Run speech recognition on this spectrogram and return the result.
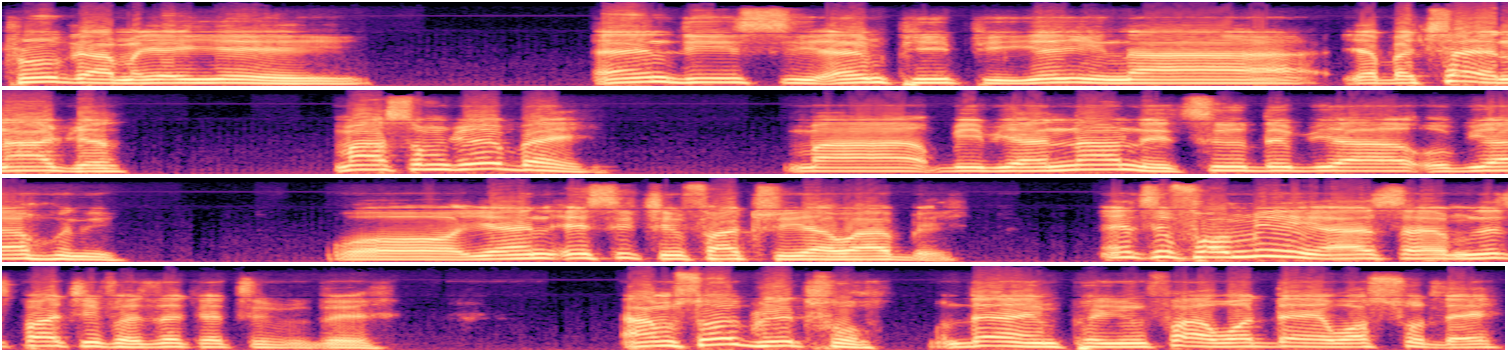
program yɛyɛ ndc npp yɛn nyinaa yɛbɛkyɛ yɛn adwen ma asomdwoe bɛn ma beebi a nam na etiri da biara obiara huni wɔ yɛn esikyire factory a wabe. And so for me, as a municipal chief executive, there, I'm so grateful that I'm paying for what there was so there,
